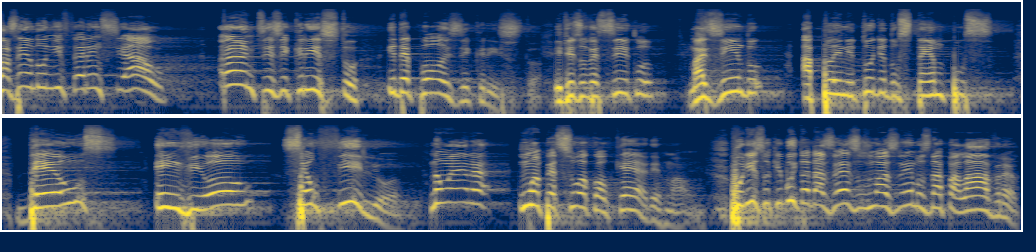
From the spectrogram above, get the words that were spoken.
fazendo um diferencial antes de Cristo e depois de Cristo. E diz o versículo: Mas indo à plenitude dos tempos, Deus enviou seu filho. Não era uma pessoa qualquer, irmão. Por isso que muitas das vezes nós lemos na palavra,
